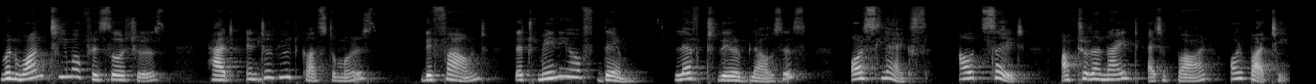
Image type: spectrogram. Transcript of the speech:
When one team of researchers had interviewed customers, they found that many of them left their blouses or slacks outside after a night at a bar or party.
